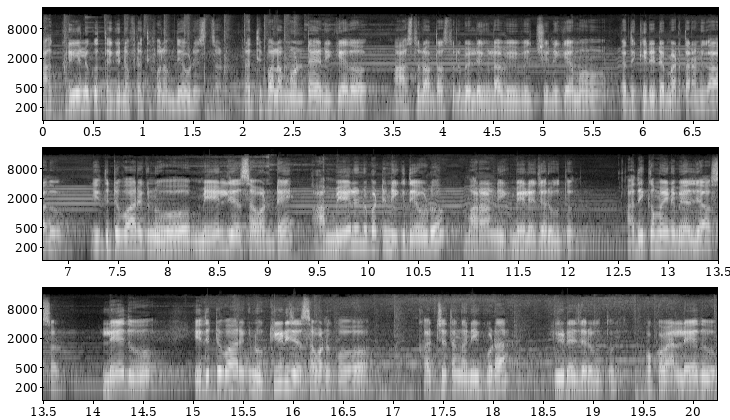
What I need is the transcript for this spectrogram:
ఆ క్రియలకు తగిన ప్రతిఫలం దేవుడు ఇస్తాడు ప్రతిఫలం అంటే నీకేదో ఆస్తులు అంతస్తులు బిల్డింగ్లు అవి ఇవి ఇచ్చి నీకేమో పెద్ద కిరీటం పెడతారని కాదు. ఎదుటి వారికి నువ్వు మేలు చేసావంటే ఆ మేలుని బట్టి నీకు దేవుడు మరాలు నీకు మేలే జరుగుతుంది. అధికమైన మేలు చేస్తాడు. లేదు ఎదుటి వారికి నువ్వు కీడు చేసావనుకో ఖచ్చితంగా నీకు కూడా కీడే జరుగుతుంది. ఒకవేళ లేదు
